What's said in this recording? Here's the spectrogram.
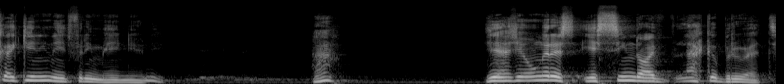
kyk jy nie net vir die menu nie. Hæ? Huh? Ja, as jy honger is, jy sien daai lekker brood.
